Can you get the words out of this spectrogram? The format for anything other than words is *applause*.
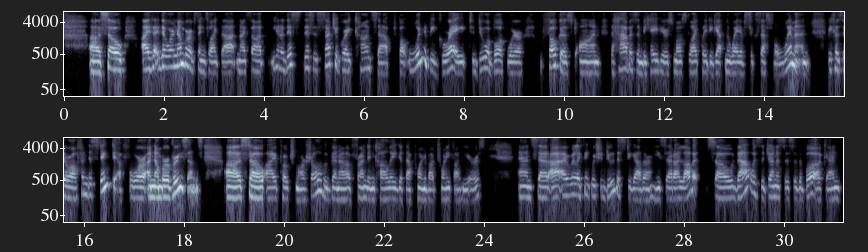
Uh, so I th- there were a number of things like that, and I thought, you know, this this is such a great concept, but wouldn't it be great to do a book where focused on the habits and behaviors most likely to get in the way of successful women because they're often distinctive for a number of reasons. Uh, so I approached Marshall, who'd been a friend and colleague at that point about 25 years and said, I, I, really think we should do this together. And he said, I love it. So that was the genesis of the book. And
